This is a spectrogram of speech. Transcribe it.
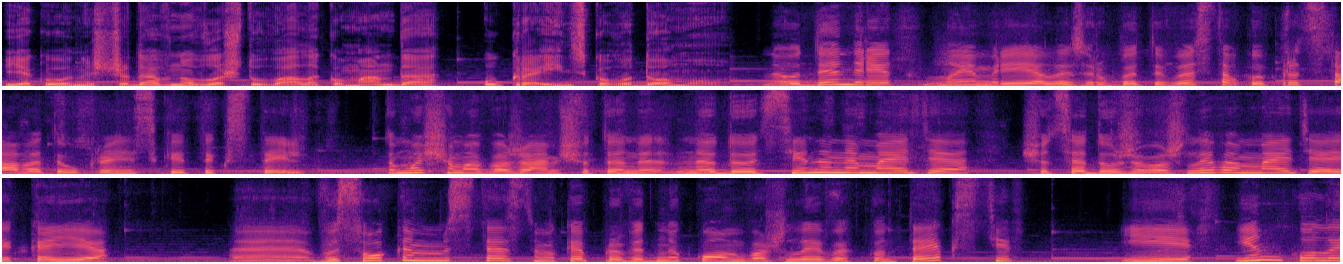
яку нещодавно влаштувала команда українського дому. Не один рік ми мріяли зробити виставку і представити український текстиль. Тому що ми вважаємо, що це недооцінене медіа, що це дуже важливе медіа, яке є е, високим мистецтвом, яке провідником важливих контекстів. І інколи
